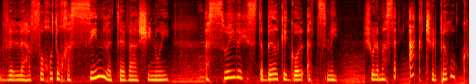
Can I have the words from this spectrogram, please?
ולהפוך אותו חסין לטבע השינוי, עשוי להסתבר כגול עצמי, שהוא למעשה אקט של פירוק.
